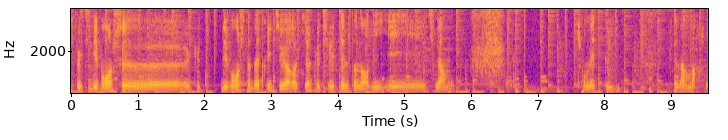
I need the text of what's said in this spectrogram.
Il faut que tu débranches euh, que tu débranches ta batterie, que tu la retires, que tu éteignes ton ordi et tu la remettes. Tu remettes tout. Ça va remarcher.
